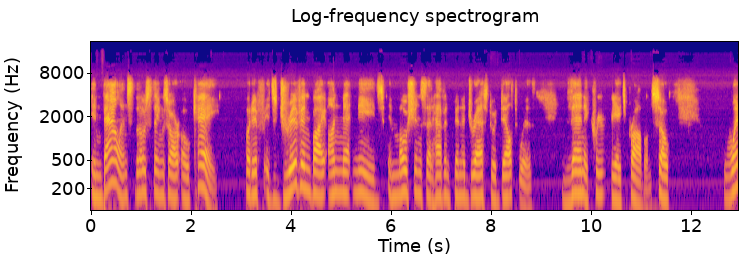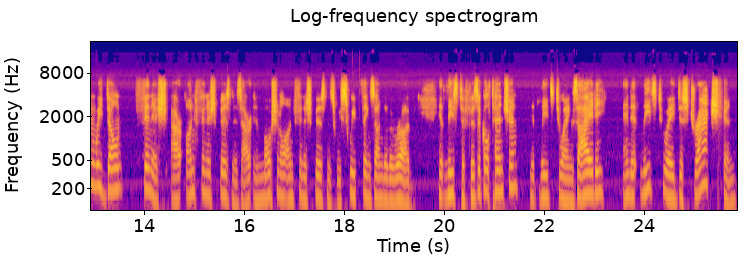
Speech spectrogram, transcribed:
in balance, those things are okay. But if it's driven by unmet needs, emotions that haven't been addressed or dealt with, then it creates problems. So when we don't finish our unfinished business, our emotional unfinished business, we sweep things under the rug. It leads to physical tension, it leads to anxiety, and it leads to a distraction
